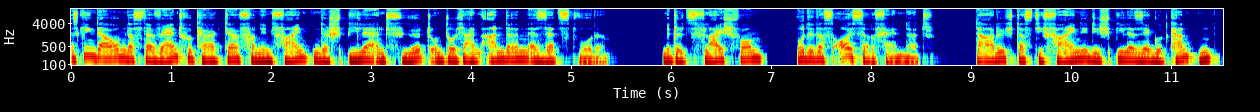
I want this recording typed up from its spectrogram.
Es ging darum, dass der Vantro-Charakter von den Feinden der Spieler entführt und durch einen anderen ersetzt wurde. Mittels Fleischform wurde das Äußere verändert. Dadurch, dass die Feinde die Spieler sehr gut kannten,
